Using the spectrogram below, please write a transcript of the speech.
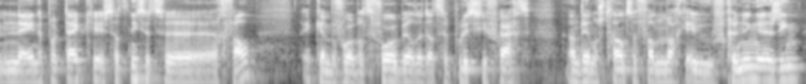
nee, in de praktijk is dat niet het uh, geval. Ik ken bijvoorbeeld voorbeelden dat de politie vraagt aan demonstranten van mag ik even uw vergunning zien?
